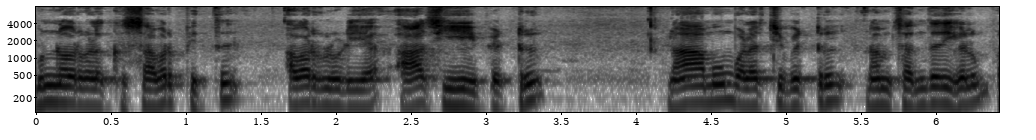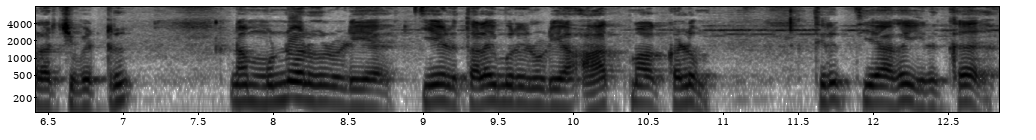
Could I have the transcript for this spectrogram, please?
முன்னோர்களுக்கு சமர்ப்பித்து அவர்களுடைய ஆசியை பெற்று நாமும் வளர்ச்சி பெற்று நம் சந்ததிகளும் வளர்ச்சி பெற்று நம் முன்னோர்களுடைய ஏழு தலைமுறையினுடைய ஆத்மாக்களும் திருப்தியாக இருக்க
